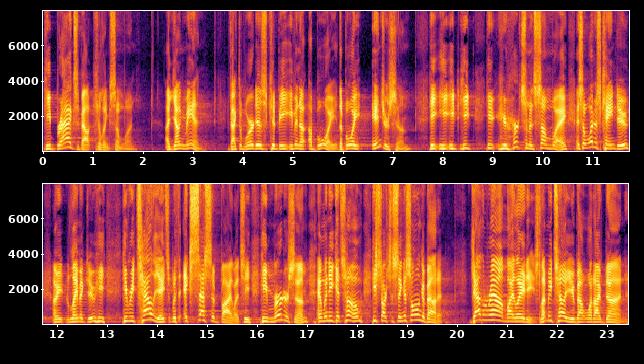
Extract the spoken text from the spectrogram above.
he brags about killing someone, a young man. In fact, the word is could be even a, a boy. The boy injures him. He, he, he, he, he hurts him in some way. And so, what does Cain do? I mean, Lamech do? He, he retaliates with excessive violence. He, he murders him. And when he gets home, he starts to sing a song about it. Gather around, my ladies. Let me tell you about what I've done.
